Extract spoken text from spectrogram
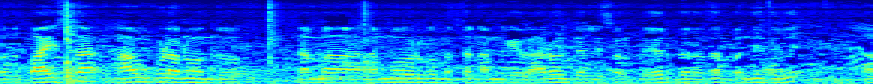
ಒಂದು ಭಾವಿಸ್ತಾ ನಾವು ಕೂಡ ಒಂದು ನಮ್ಮ ನಮ್ಮವ್ರಿಗೂ ಮತ್ತು ನಮಗೆ ಆರೋಗ್ಯದಲ್ಲಿ ಸ್ವಲ್ಪ ಏರ್ಪೇರು ಅಂತ ಬಂದಿದ್ದೀವಿ. ಆ,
